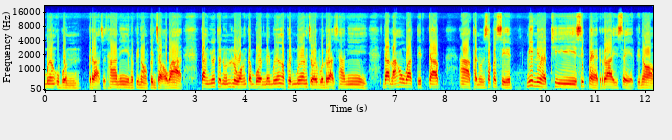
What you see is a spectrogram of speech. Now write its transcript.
เมืองอุบลราชธานีนะพี่น้องเป็นเจ้าอาวาสตั้งยู่ถนนหลวงตำบลในเมืองอำเภอเมืองจังหวัดอุบลราชธานี ด้านหลังของวัดติดกับถนนสรรพสิทธิ์ มีเนื้อที่ 18 ไร่เศษพี่น้อง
